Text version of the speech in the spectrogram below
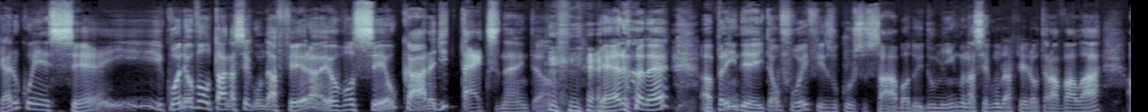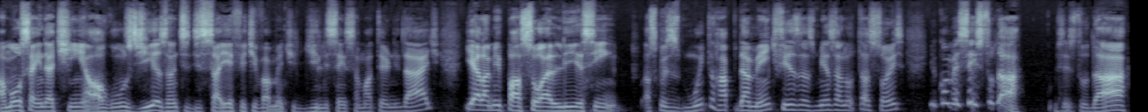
quero conhecer e, e quando eu voltar na segunda-feira, eu vou ser o cara de tax, né? Então, quero, né, aprender. Então fui, fiz o curso sábado e domingo, na segunda-feira eu trava lá. A moça ainda tinha alguns dias antes de sair efetivamente de licença maternidade e ela me passou ali assim as coisas muito rapidamente, fiz as minhas anotações e comecei a estudar. Comecei a estudar,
